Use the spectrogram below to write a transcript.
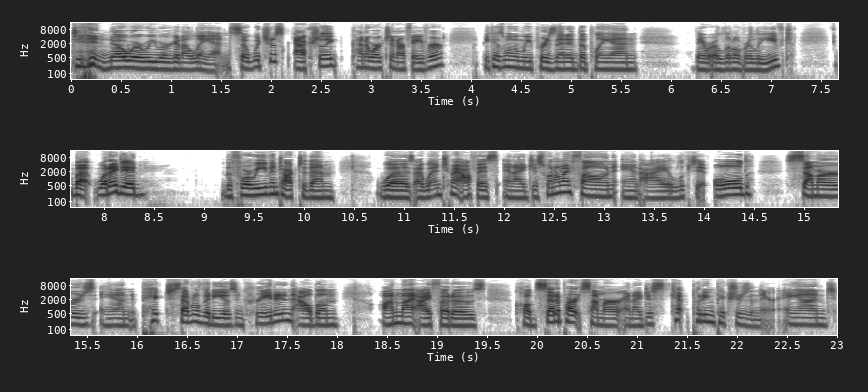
didn't know where we were going to land. So which was actually kind of worked in our favor because when we presented the plan they were a little relieved. But what i did before we even talked to them was I went into my office and I just went on my phone and I looked at old summers and picked several videos and created an album on my iPhotos called Set Apart Summer. And I just kept putting pictures in there. And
